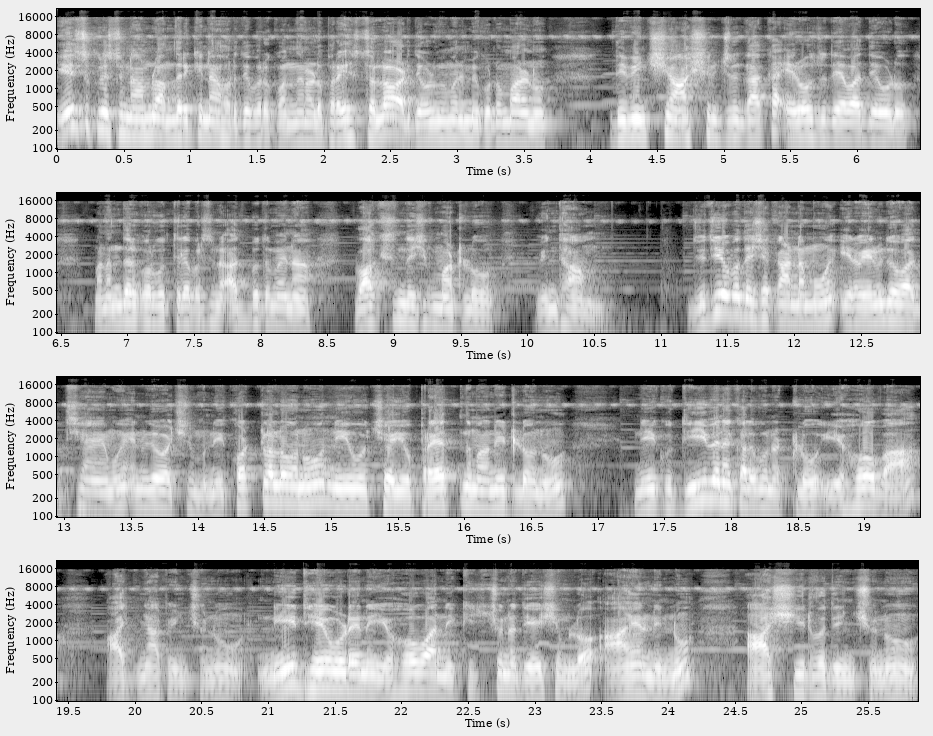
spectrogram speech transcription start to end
యేసుక్రీస్తు నామంలో అందరికీ నా హృదయపూర్వక వందనాలు. ప్రహిస్తుల్లో ఆ దేవుడు మిమ్మల్ని మీ కుటుంబాలను దీవించి ఆశ్రయించిన కాక ఈ రోజు దేవా దేవుడు మనందరి కొరకు తెలియపరిచిన అద్భుతమైన వాక్య సందేశం మాటలు విందాం. ద్వితీయోపదేశ కాండము ఇరవై ఎనిమిదవ అధ్యాయము ఎనిమిదవ వచనము. నీ కొట్లలోనూ నీవు చేయు ప్రయత్నం అన్నిటిలోనూ నీకు దీవెన కలుగునట్లు యహోవా ఆజ్ఞాపించును. నీ దేవుడైన యహోవా నీకిచ్చున్న దేశంలో ఆయన నిన్ను ఆశీర్వదించును.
